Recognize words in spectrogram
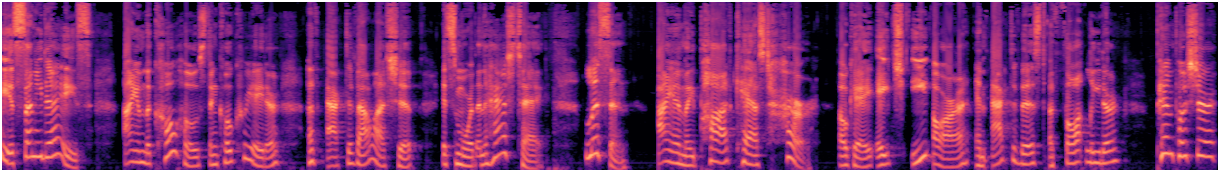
Hey, it's Sunny Days. I am the co-host and co-creator of Active Allyship. It's more than a hashtag. Listen, I am a podcast her, okay? H-E-R, an activist, a thought leader, pin pusher,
